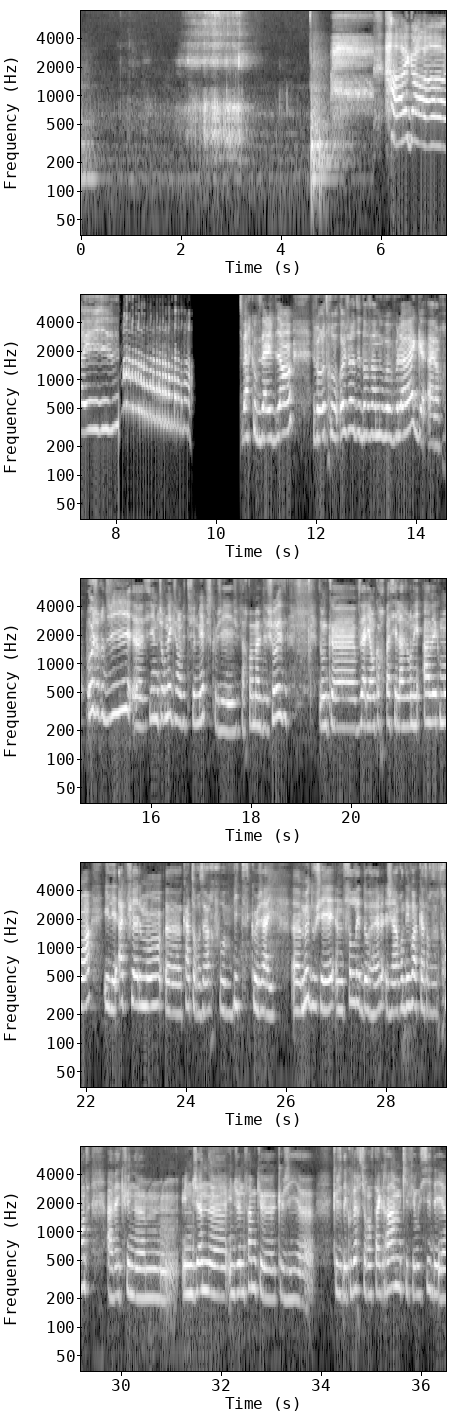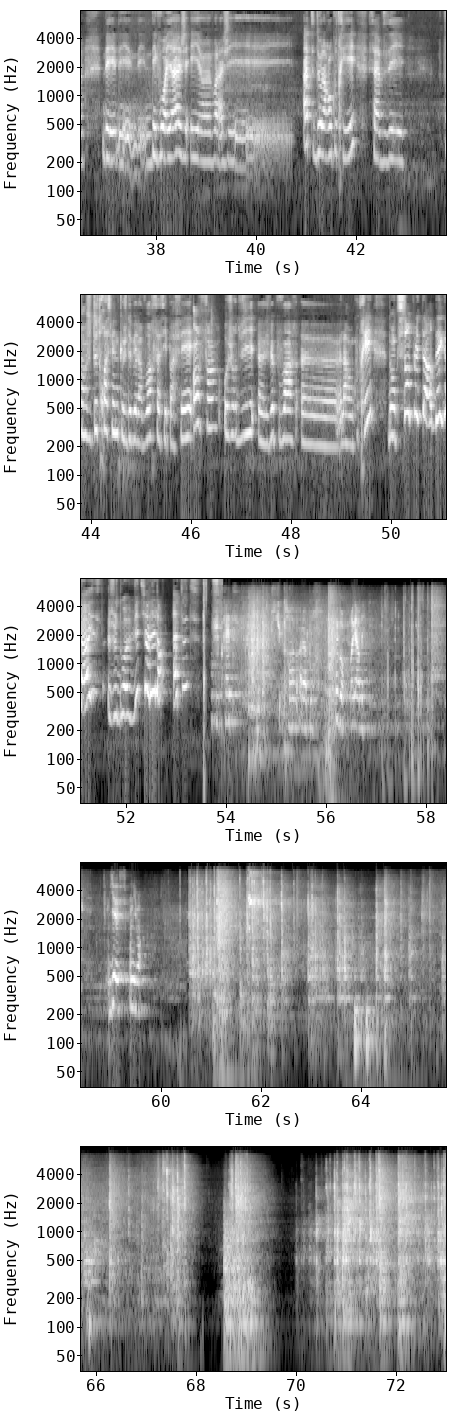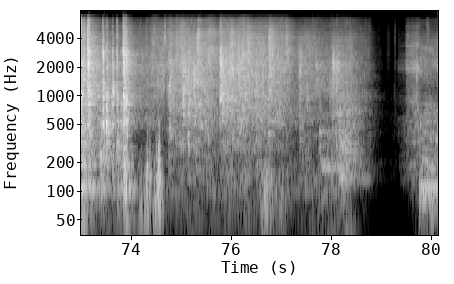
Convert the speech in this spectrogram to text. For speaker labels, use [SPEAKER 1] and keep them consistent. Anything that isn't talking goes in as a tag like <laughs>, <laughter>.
[SPEAKER 1] Hi guys J'espère que vous allez bien. Je vous retrouve aujourd'hui dans un nouveau vlog. Alors aujourd'hui, euh, c'est une journée que j'ai envie de filmer parce que je vais faire pas mal de choses. Donc euh, vous allez encore passer la journée avec moi. Il est actuellement 14h. Euh, Faut vite que j'aille me doucher. J'ai un rendez-vous à 14h30 avec une, une, jeune, une jeune femme que, j'ai que découvert sur Instagram qui fait aussi des, voyages et voilà j'ai hâte de la rencontrer. Ça faisait pense 2-3 semaines que je devais la voir, ça s'est pas fait. Enfin, aujourd'hui, euh, je vais pouvoir euh, la rencontrer. Donc sans plus tarder, guys, je dois vite y aller là. À toutes Je suis prête. Je suis grave à la bourre. Mais bon, regardez. Yes, on y va.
